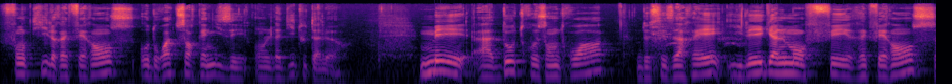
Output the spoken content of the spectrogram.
font-ils référence au droit de s'organiser On l'a dit tout à l'heure. Mais à d'autres endroits de ces arrêts, il est également fait référence,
